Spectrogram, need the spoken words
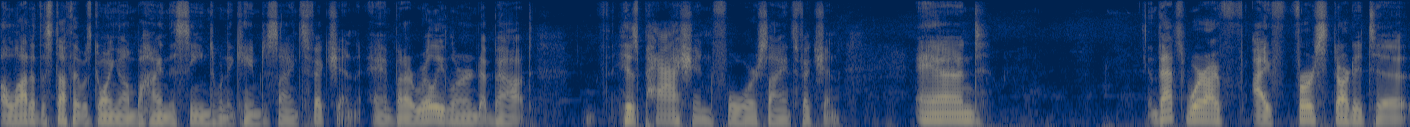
a lot of the stuff that was going on behind the scenes when it came to science fiction. And but I really learned about his passion for science fiction. And that's where I I first started to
